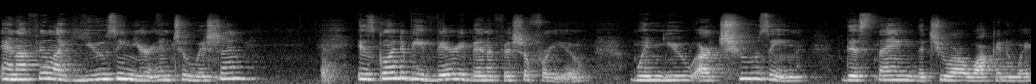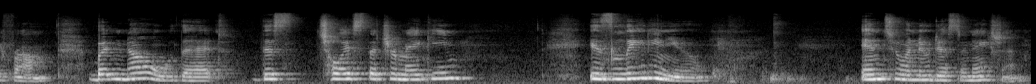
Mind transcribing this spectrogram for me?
And I feel like using your intuition is going to be very beneficial for you when you are choosing this thing that you are walking away from. But know that this choice that you're making is leading you into a new destination.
